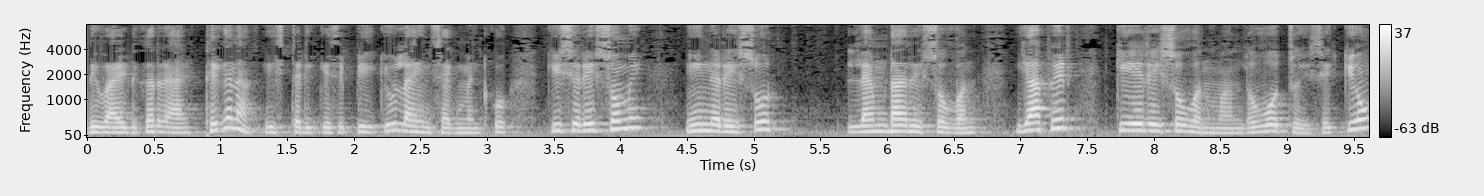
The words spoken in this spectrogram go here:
डिवाइड कर रहा है। ठीक है ना? इस तरीके से पी क्यू लाइन सेगमेंट को। किस रेशो में? In ratio lambda ratio one या फिर के रेशो वन मान लो, वो चॉइस है। क्यों?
